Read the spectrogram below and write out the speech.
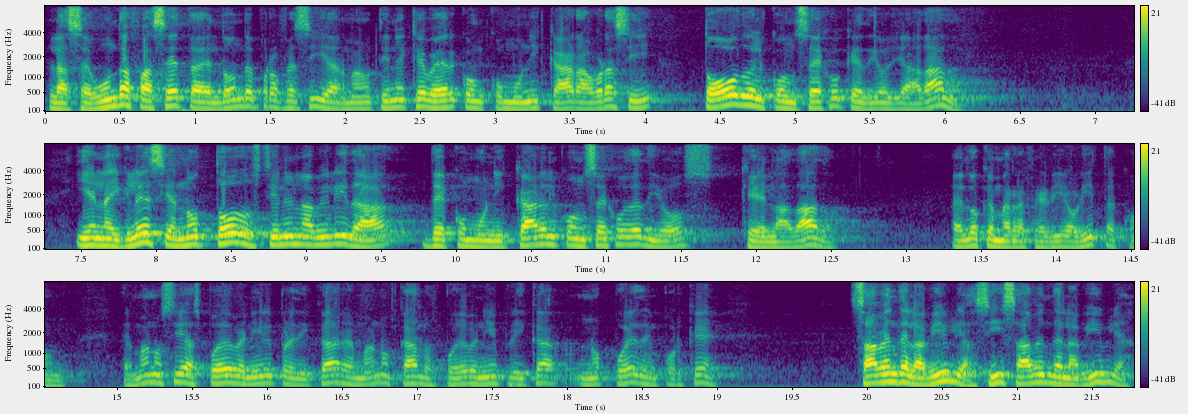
La segunda faceta del don de profecía, hermano, tiene que ver con comunicar, ahora sí, todo el consejo que Dios ya ha dado. Y en la iglesia no todos tienen la habilidad de comunicar el consejo de Dios que Él ha dado. Es lo que me refería ahorita con, hermano Sías puede venir y predicar, hermano Carlos puede venir y predicar. No pueden, ¿por qué? ¿Saben de la Biblia? Sí, saben de la Biblia,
